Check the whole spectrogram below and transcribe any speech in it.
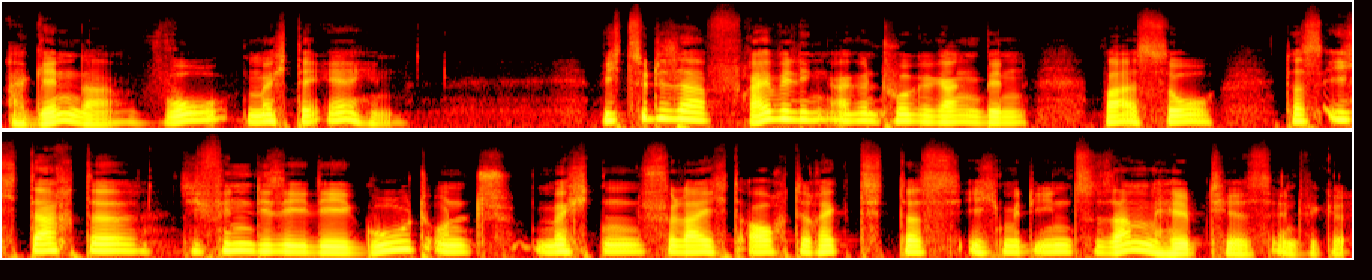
Agenda, wo möchte er hin. Wie ich zu dieser freiwilligen Agentur gegangen bin, war es so, dass ich dachte, sie finden diese Idee gut und möchten vielleicht auch direkt, dass ich mit ihnen zusammen Helptiers entwickle.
